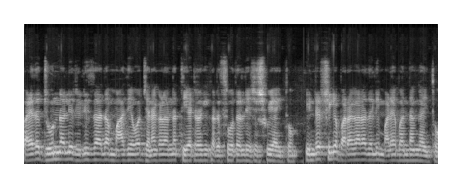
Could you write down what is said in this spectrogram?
ಕಳೆದ ಜೂನ್ನಲ್ಲಿ ರಿಲೀಸ್ ಆದ ಮಾದೇವ ಜನಗಳನ್ನು ಥಿಯೇಟರ್ಗೆ ಕರೆಸುವುದರಲ್ಲಿ ಯಶಸ್ವಿಯಾಯಿತು. ಇಂಡಸ್ಟ್ರಿಗೆ ಬರಗಾಲದಲ್ಲಿ ಮಳೆ ಬಂದಂಗಾಯಿತು.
